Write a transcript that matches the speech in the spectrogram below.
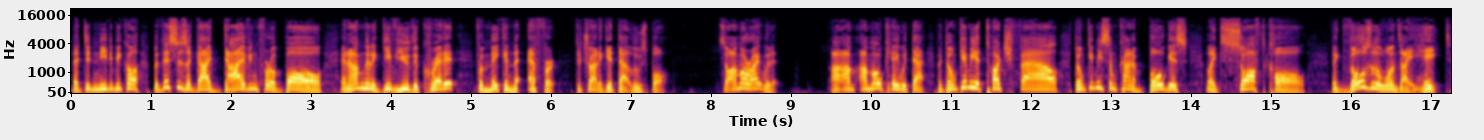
that didn't need to be called. But this is a guy diving for a ball, and I'm going to give you the credit for making the effort to try to get that loose ball. So I'm all right with it. I'm I'm okay with that. But don't give me a touch foul. Don't give me some kind of bogus like soft call. Like those are the ones I hate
